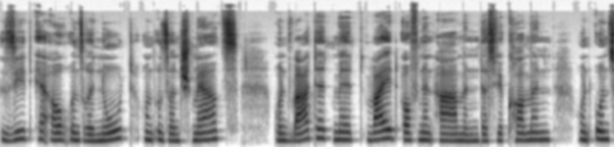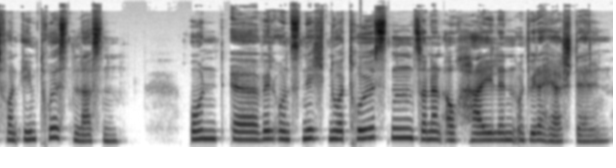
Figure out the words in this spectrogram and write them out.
sieht er auch unsere Not und unseren Schmerz und wartet mit weit offenen Armen, dass wir kommen und uns von ihm trösten lassen. Und er will uns nicht nur trösten, sondern auch heilen und wiederherstellen.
